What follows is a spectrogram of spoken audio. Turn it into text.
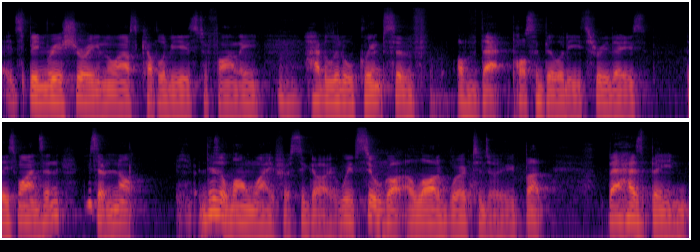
it's been reassuring in the last couple of years to finally mm. have a little glimpse of of that possibility through these these wines. And these are not. You know, there's a long way for us to go. We've still got a lot of work to do, but that has been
